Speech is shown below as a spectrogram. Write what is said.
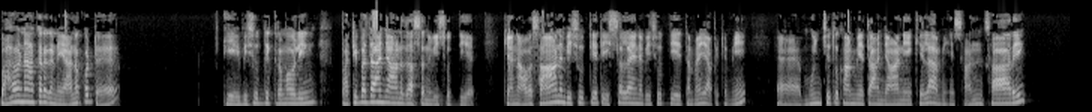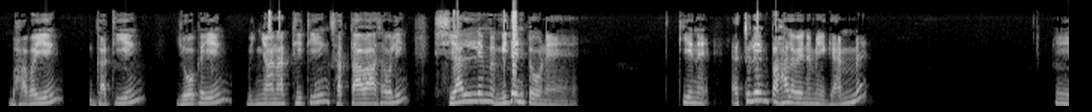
භාවනා කරගෙන යනකොට මේ විසුද්ධි ක්‍රම වලින් පටිපදා ඥාන දර්ශන විසුද්ධිය කියන්නේ අවසාන විසුද්ධියට ඉස්සලා එන විසුද්ධිය තමයි අපිට මේ මුංචිතු කම්්‍යතා ඥානය කියලා මේ සංසාරේ භවයෙන් ගතියෙන් යෝගයෙන් විඥානත්ථිතියෙන් සත්තාවාස වලින් සියල්ලෙම මිදෙන්න ඕනේ කියන ඇතුලෙන් පහළ වෙන මේ ගැම්ම මේ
